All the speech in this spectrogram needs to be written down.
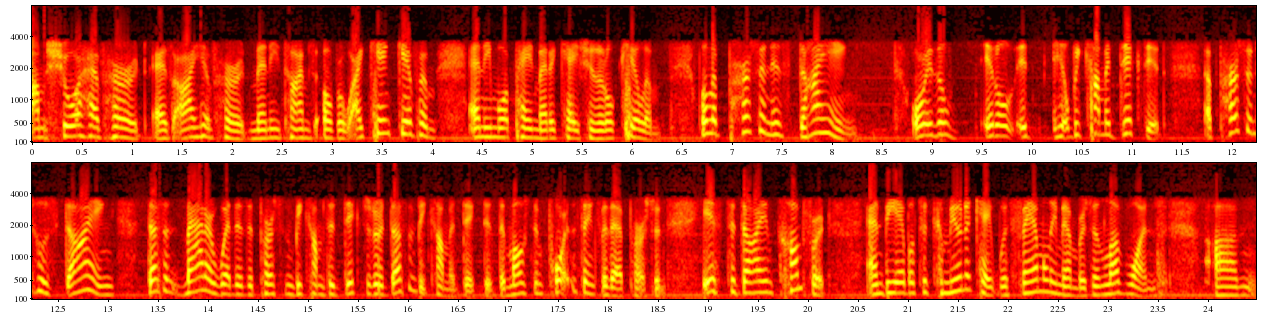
I'm sure, have heard, as I have heard many times over. I can't give him any more pain medication; it'll kill him. Well, a person is dying, or it'll it'll it, he'll become addicted. A person who's dying doesn't matter whether the person becomes addicted or doesn't become addicted. The most important thing for that person is to die in comfort and be able to communicate with family members and loved ones. Um,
